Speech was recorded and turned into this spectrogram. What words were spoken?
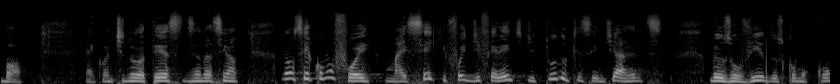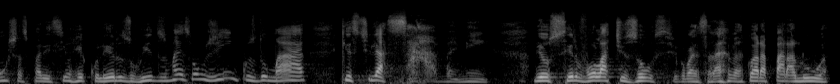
Bom, aí continua o texto dizendo assim, ó, não sei como foi, mas sei que foi diferente de tudo o que sentia antes. Meus ouvidos, como conchas, pareciam recolher os ruídos mais longínquos do mar que estilhaçava em mim. Meu ser volatizou-se, ficou mais leve, agora para a lua,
